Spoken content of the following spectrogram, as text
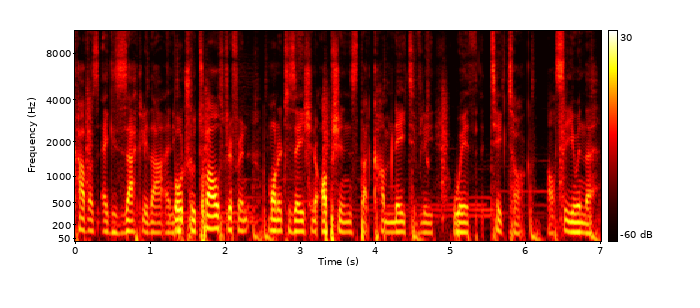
covers exactly that and go through 12 different monetization options that come natively with TikTok. I'll see you in there.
